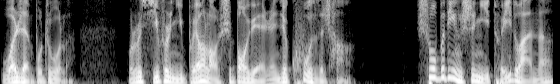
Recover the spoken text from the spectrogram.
我忍不住了，我说：“媳妇儿，你不要老是抱怨人家裤子长，说不定是你腿短呢。”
